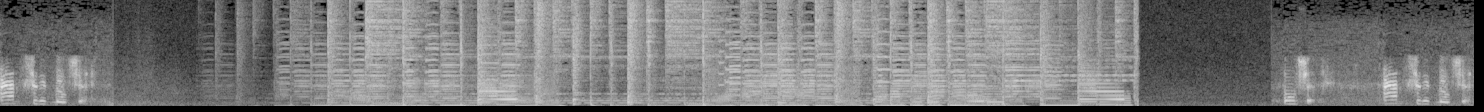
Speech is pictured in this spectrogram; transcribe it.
Absolute bullshit. Bullshit. Absolute bullshit.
